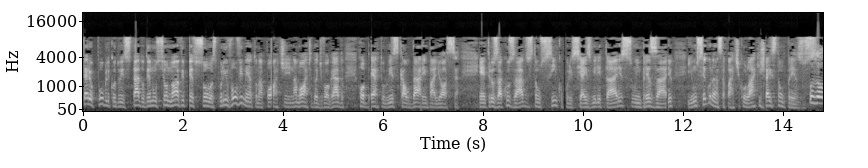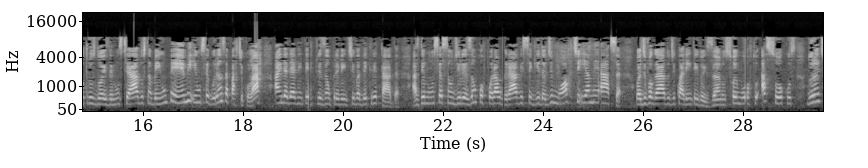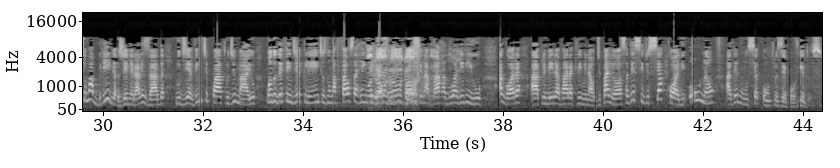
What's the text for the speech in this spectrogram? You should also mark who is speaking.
Speaker 1: Ministério Público do Estado denunciou nove pessoas por envolvimento na, porte, na morte do advogado Roberto Luiz Caldar em Palhoça. Entre os acusados estão cinco policiais militares, um empresário e um segurança particular que já estão presos.
Speaker 2: Os outros dois denunciados, também um PM e um segurança particular, ainda devem ter prisão preventiva decretada. As denúncias são de lesão corporal grave seguida de morte e ameaça. O advogado de 42 anos foi morto a socos durante uma briga generalizada no dia 24 de maio, quando defendia clientes numa falsa reintegração calma, calma, de posse calma. na Barra do Aririú. Agora, a primeira vara criminal de Palhoça decide se acolhe ou não a denúncia contra os envolvidos.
